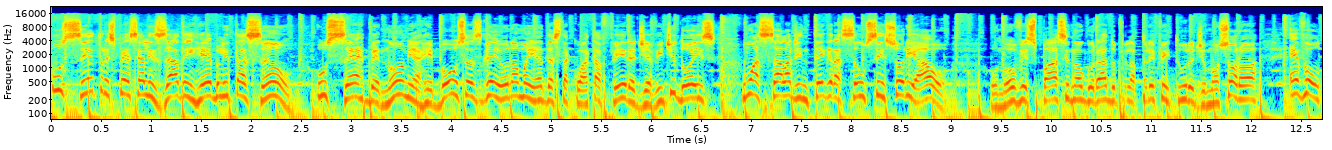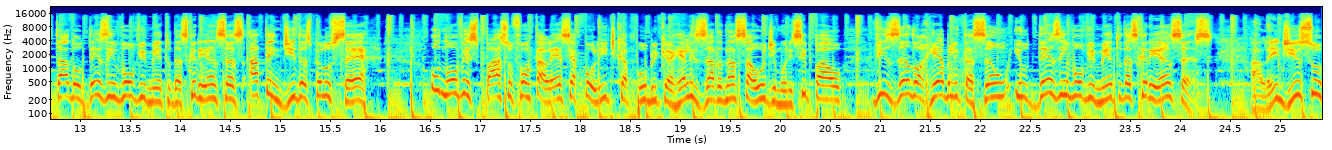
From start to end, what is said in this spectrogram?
O Centro Especializado em Reabilitação, o SER Benômia Rebouças, ganhou na manhã desta quarta-feira, dia 22, uma sala de integração sensorial. O novo espaço inaugurado pela Prefeitura de Mossoró é voltado ao desenvolvimento das crianças atendidas pelo SER. O novo espaço fortalece a política pública realizada na saúde municipal, visando a reabilitação e o desenvolvimento das crianças. Além disso,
